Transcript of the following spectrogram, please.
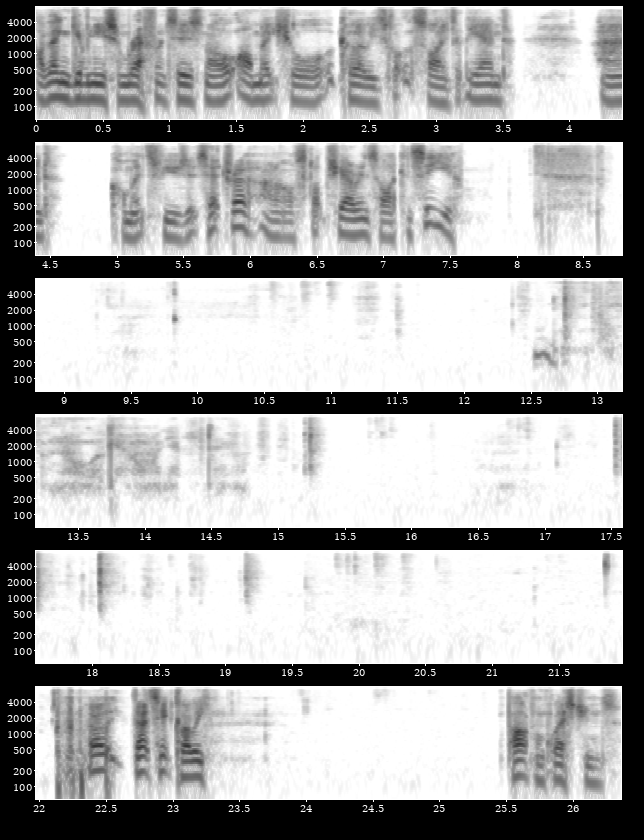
I've then given you some references, and I'll, I'll make sure Chloe's got the slides at the end, and comments, views, etc. And I'll stop sharing so I can see you. Oh, that's it, Chloe. Apart from questions.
